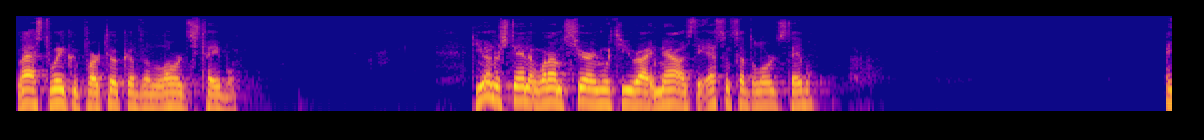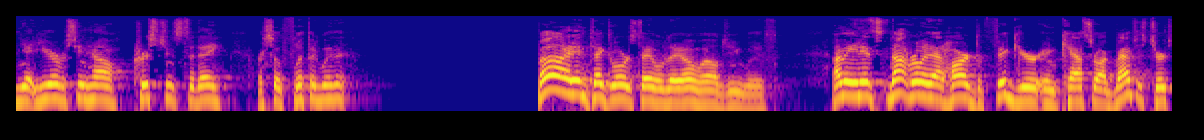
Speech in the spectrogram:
Last week we partook of the Lord's table. Do you understand that what I'm sharing with you right now is the essence of the Lord's table? And yet, you ever seen how Christians today are so flippant with it? Well, I didn't take the Lord's table today. Oh, well, gee whiz. I mean, it's not really that hard to figure in Castle Rock Baptist Church.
